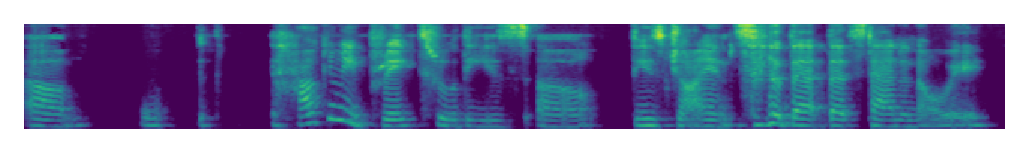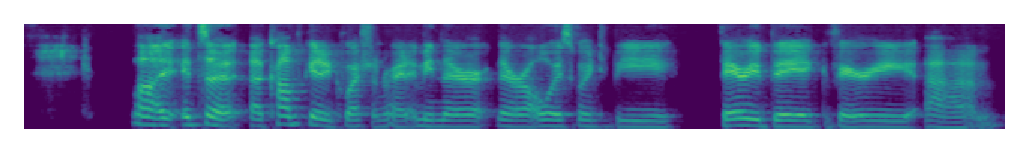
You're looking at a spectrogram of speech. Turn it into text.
um, how can we break through these uh, these giants that that stand in our way? Well, it's a, a complicated question, right? I mean, there there are always going to be very big, very um,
